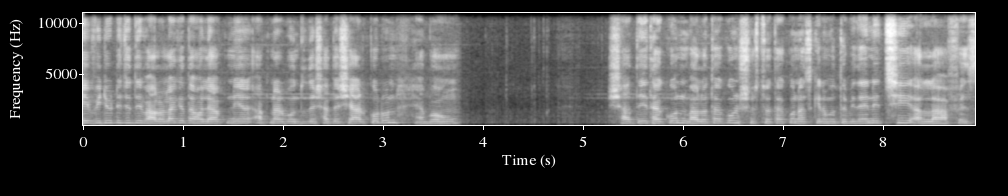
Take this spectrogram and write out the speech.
এই ভিডিওটি যদি ভালো লাগে, তাহলে আপনি আপনার বন্ধুদের সাথে শেয়ার করুন এবং সাথেই থাকুন ভালো থাকুন সুস্থ থাকুন। আজকের মতো বিদায় নিচ্ছি। আল্লাহ হাফেজ।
